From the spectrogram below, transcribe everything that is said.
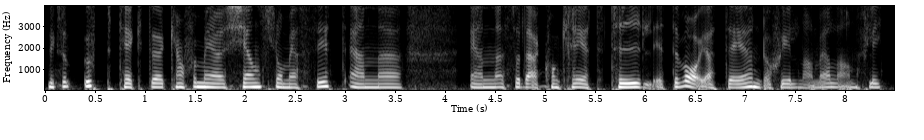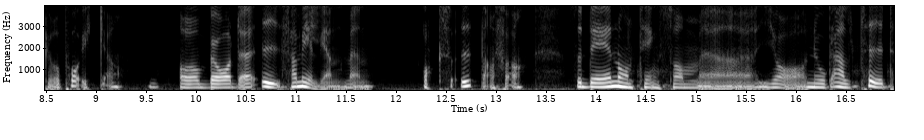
liksom upptäckte kanske mer känslomässigt än, eh, än sådär konkret tydligt, det var ju att det är ändå skillnad mellan flickor och pojkar. Och både i familjen men också utanför. Så det är någonting som jag nog alltid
